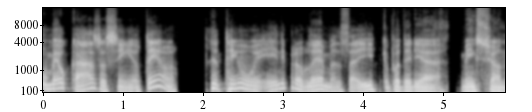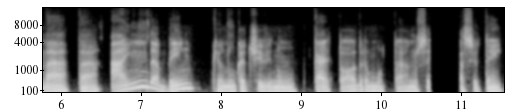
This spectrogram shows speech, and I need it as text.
o meu caso, assim, eu tenho eu tenho N problemas aí que eu poderia mencionar, tá? Ainda bem que eu nunca tive num cartódromo, tá? Não sei se tem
